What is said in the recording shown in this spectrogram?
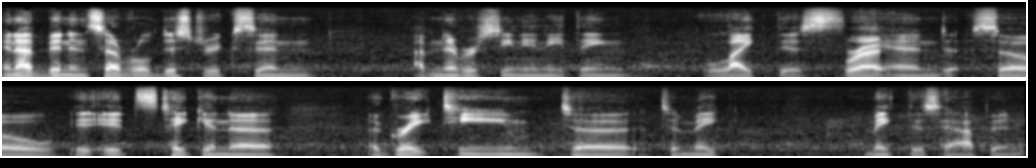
And I've been in several districts and I've never seen anything like this. Right. And so it, it's taken a, a great team to, to make make this happen.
